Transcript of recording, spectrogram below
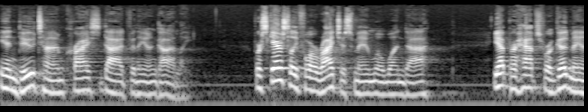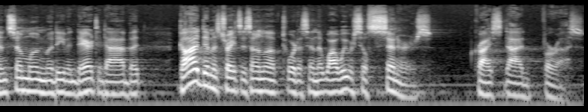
in due time, Christ died for the ungodly. For scarcely for a righteous man will one die, yet perhaps for a good man someone would even dare to die. But God demonstrates his own love toward us, and that while we were still sinners, Christ died for us.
